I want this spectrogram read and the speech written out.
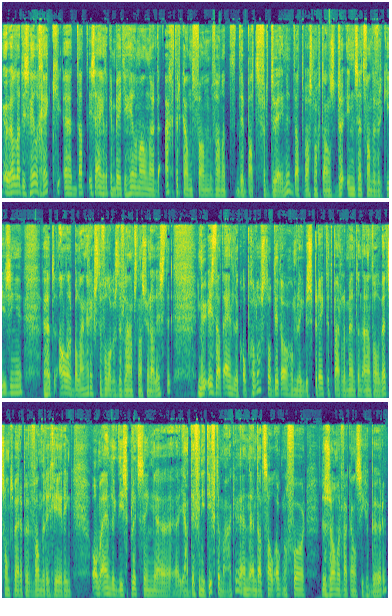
Wel, dat is heel gek. Eh, dat is eigenlijk een beetje helemaal naar de achterkant van, van het debat verdwenen. Dat was nogthans de inzet van de verkiezingen. Het allerbelangrijkste volgens de Vlaams nationalisten. Nu is dat eindelijk opgelost. Op dit ogenblik bespreekt het parlement een aantal wetsontwerpen van de regering... om eindelijk die splitsing eh, ja, definitief te maken. En, en dat zal ook nog voor de zomervakantie gebeuren.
